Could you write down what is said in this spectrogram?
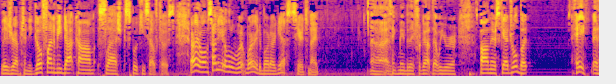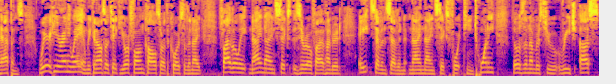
there's your opportunity. GoFundMe.com slash Spooky South Coast. All right. Well, I'm starting to get a little wor- worried about our guests here tonight. Uh, I think maybe they forgot that we were on their schedule, but hey, it happens. We're here anyway, and we can also take your phone calls throughout the course of the night. 508-996-0500, 877-996-1420. Those are the numbers to reach us,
